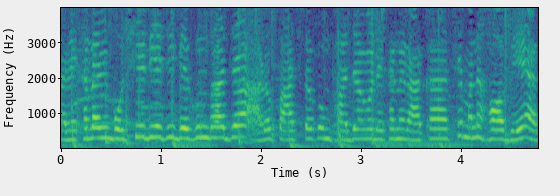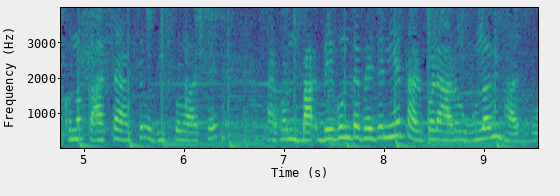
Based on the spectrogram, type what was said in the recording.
আর এখানে আমি বসিয়ে দিয়েছি বেগুন ভাজা আরও পাঁচ রকম ভাজা আমার এখানে রাখা আছে মানে হবে, এখনও কাঁচা আছে ওদিকেও আছে। এখন বেগুনটা ভেজে নিয়ে তারপরে আরও ওগুলো আমি ভাজবো।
